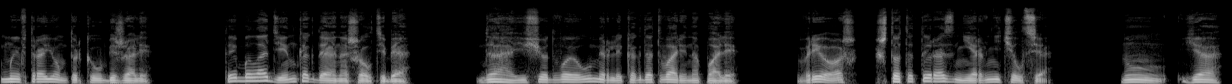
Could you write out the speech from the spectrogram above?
Мы втроем только убежали. Ты был один, когда я нашел тебя. Да, еще двое умерли, когда твари напали. Врешь, что-то ты разнервничался. Ну, я...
